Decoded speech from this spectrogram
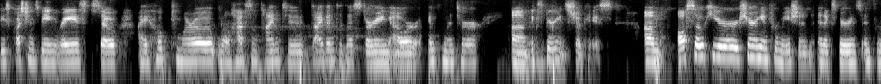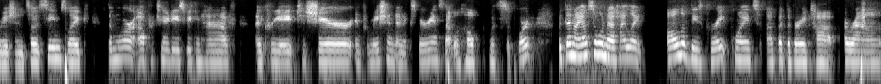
these questions being raised. So I hope tomorrow we'll have some time to dive into this during our implementer um, experience showcase. Um, also here, sharing information and experience information. So it seems like the more opportunities we can have and create to share information and experience that will help with support. But then I also want to highlight all of these great points up at the very top around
